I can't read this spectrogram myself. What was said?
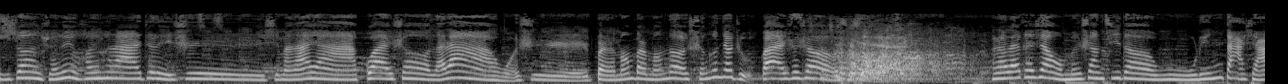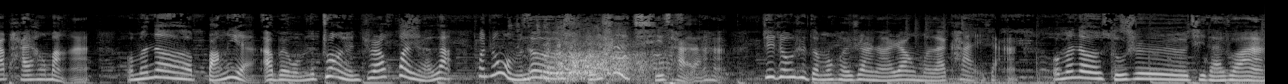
一段旋律，欢迎回来，这里是喜马拉雅怪兽来啦！我是本萌本萌的神坑教主怪兽兽，谢谢。好了，来看一下我们上期的武林大侠排行榜啊，我们的榜眼啊，不对，我们的状元居然换人了，换成我们的俗世奇才了哈！这周是怎么回事呢？让我们来看一下啊，我们的俗世奇才说啊。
